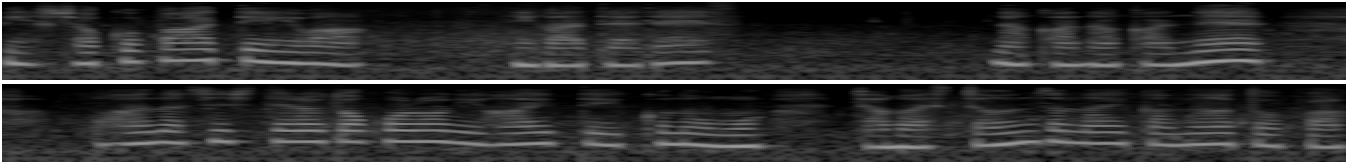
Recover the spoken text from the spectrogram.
立食パーティーは苦手です。なかなかねお話ししてるところに入っていくのも邪魔しちゃうんじゃないかなとか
